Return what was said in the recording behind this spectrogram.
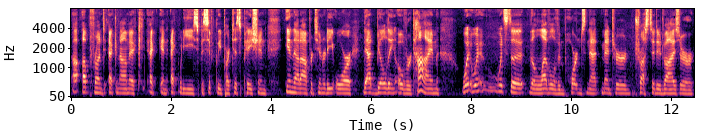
uh, upfront economic ec- and equity, specifically participation in that opportunity, or that building over time. What, what what's the the level of importance in that mentor, trusted advisor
